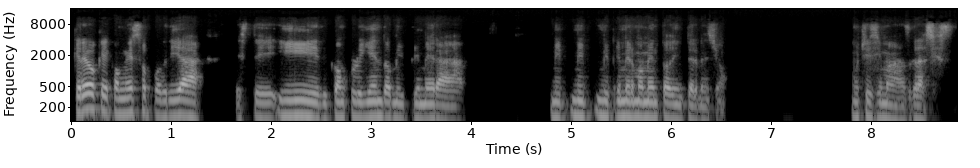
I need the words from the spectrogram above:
Creo que con eso podría este, ir concluyendo mi, primera, mi, primer momento de intervención. Muchísimas gracias.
